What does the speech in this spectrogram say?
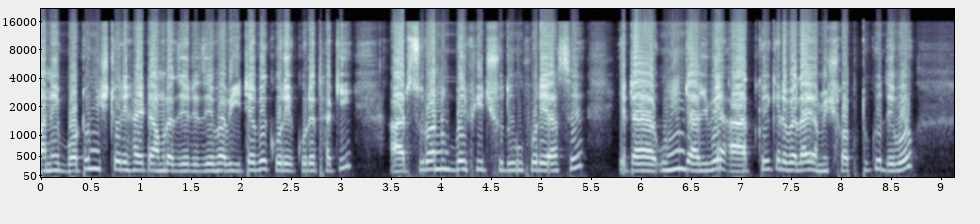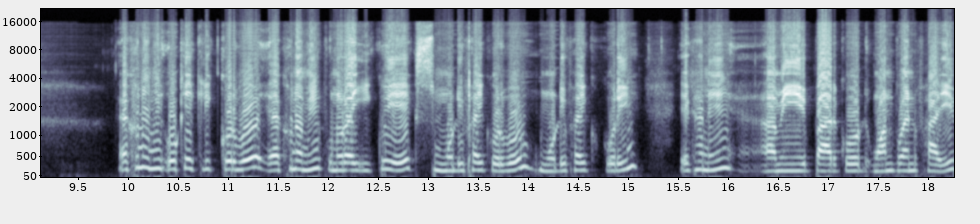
মানে বটম স্টোরি হাইট আমরা যে, যেভাবে ইটাবে করে করে থাকি। আর চুরানব্বই ফিট শুধু উপরে আছে। এটা উইন্ড আসবে আর কুইকের বেলায় আমি সবটুকু দেব। এখন আমি ওকে ক্লিক করব। এখন আমি পুনরায় ইকুয়েক্স মডিফাই করব। মডিফাই করি। এখানে আমি per code one point five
